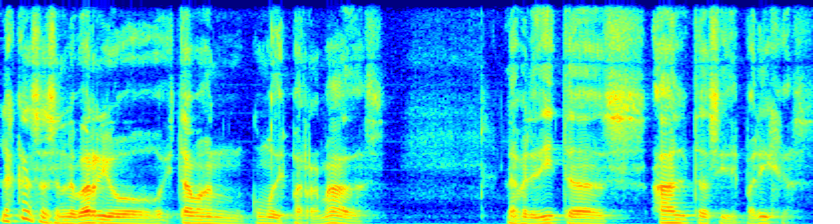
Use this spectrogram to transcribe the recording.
Las casas en el barrio estaban como desparramadas, las vereditas altas y desparejas.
